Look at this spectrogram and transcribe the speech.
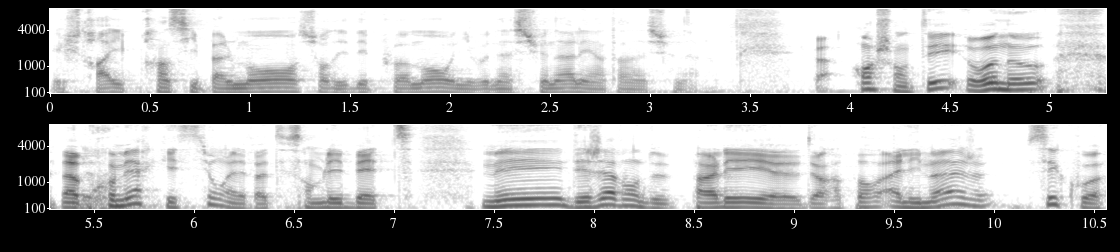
et je travaille principalement sur des déploiements au niveau national et international. Bah, enchanté Renaud. Ma première question, elle va te sembler bête, mais déjà avant de parler de rapport à l'image, c'est quoi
